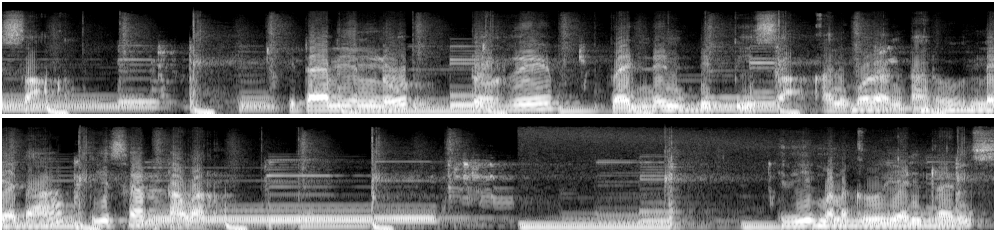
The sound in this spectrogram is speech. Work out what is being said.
పిసా ఇటాలియన్లో టొర్రే పెండెంట్ డి పిసా అని కూడా అంటారు లేదా పీసా టవర్ ఇది మనకు ఎంట్రన్స్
